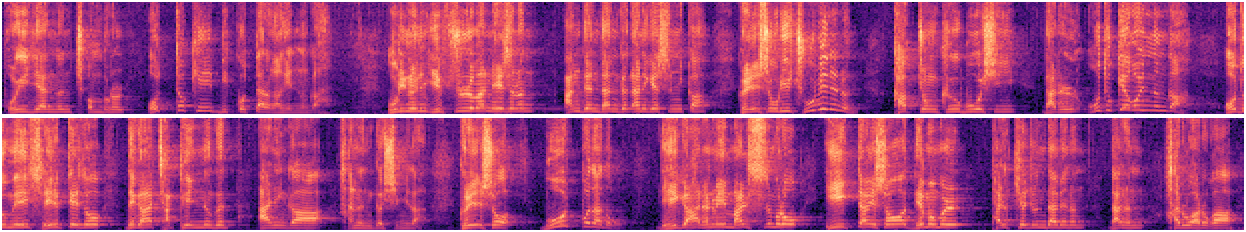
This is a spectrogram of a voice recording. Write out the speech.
보이지 않는 천부를 어떻게 믿고 따라가겠는가? 우리는 입술로만 해서는 안 된다는 것 아니겠습니까? 그래서 우리 주변에는 각종 그 무엇이 나를 어둡게 하고 있는가? 어둠에 세력돼서 내가 잡혀 있는 것 아닌가 하는 것입니다. 그래서 무엇보다도 내가 하나님의 말씀으로 이 땅에서 내 몸을 밝혀준다면 나는 하루하루가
